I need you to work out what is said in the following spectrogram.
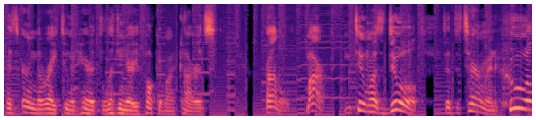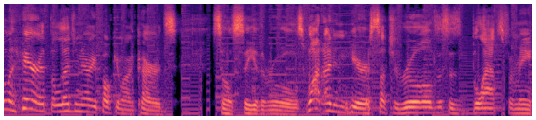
has earned the right to inherit the legendary Pokemon cards. Ronald, Mark, you two must duel to determine who will inherit the legendary Pokemon cards. So say the rules. What? I didn't hear such rules. This is blasphemy.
